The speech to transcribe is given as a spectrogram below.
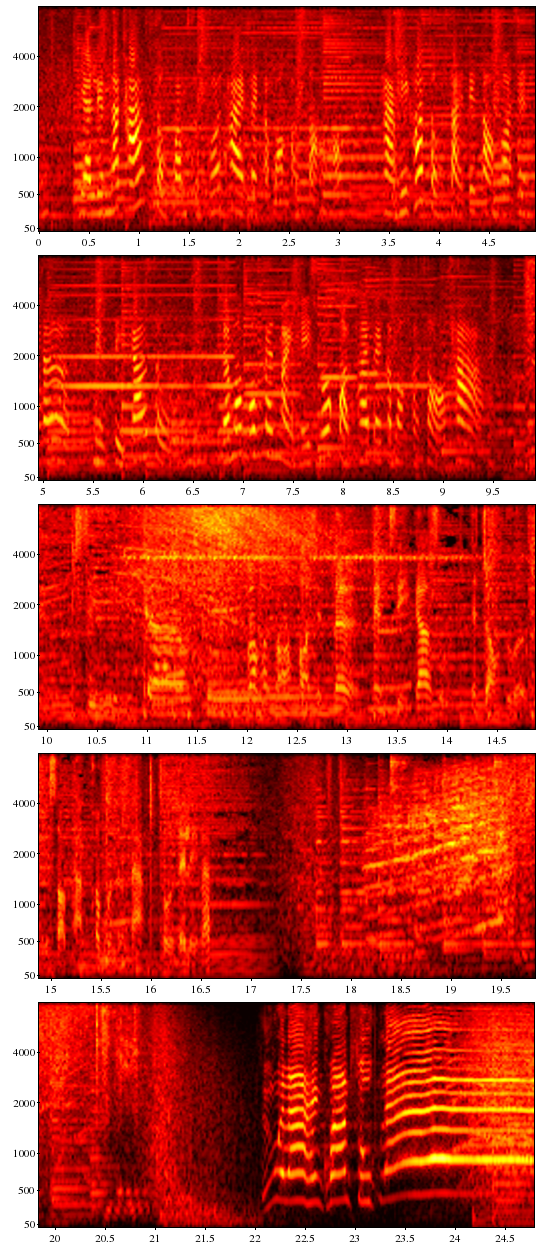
ร อย่าลืมนะคะ ส่งความสุขทั่วไทยไปกับบขสหากมีข้อสงสัยติดต่อ call center 1490 แล้วมาพบกันใหม่ในช่วงปลอดภัยไปกับบขสค่ะบขส call center 1490 จะจองตั๋วหรือสอบถามข้อมูลต่างๆ โทรได้เลยครับถึงเวลาแห่งความสุขแล้ว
